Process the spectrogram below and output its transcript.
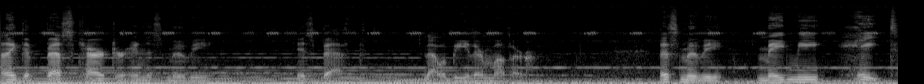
I think the best character in this movie is Beth. That would be their mother. This movie made me hate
